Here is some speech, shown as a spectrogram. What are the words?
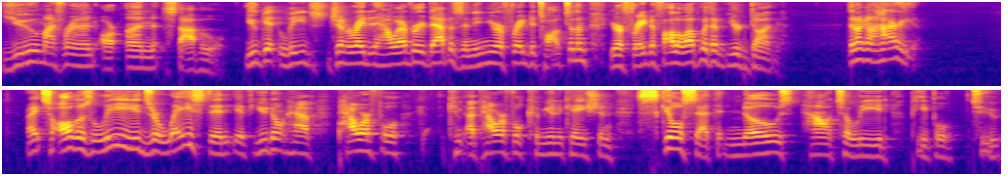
you, my friend, are unstoppable. You get leads generated however it happens, and then you're afraid to talk to them, you're afraid to follow up with them, you're done. They're not going to hire you. Right? So all those leads are wasted if you don't have powerful a powerful communication skill set that knows how to lead people to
